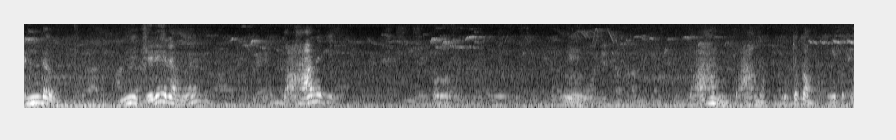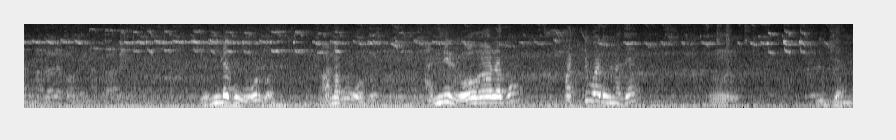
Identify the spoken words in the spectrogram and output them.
ఎండ ఈ శరీరము దాహానికి దాహం దాహం ఉతకం ఉతకం. ఎండకు ఓర్వదు అన్నకు ఓర్వదు. అన్ని రోగాలకు పట్టుబడి ఉన్నదే ఈ జన్మ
